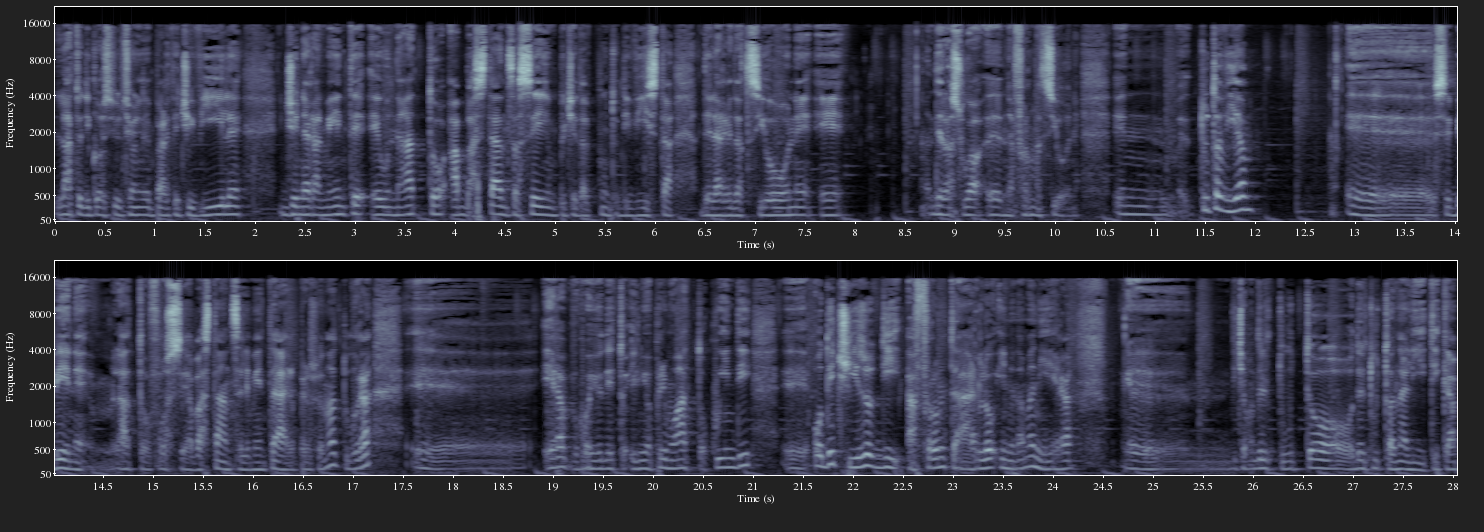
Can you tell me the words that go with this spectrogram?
l'atto di costituzione del parte civile generalmente è un atto abbastanza semplice dal punto di vista della redazione e della sua eh, formazione. E, ehm, tuttavia, eh, sebbene l'atto fosse abbastanza elementare per sua natura, eh, era, come ho detto, il mio primo atto, quindi eh, ho deciso di affrontarlo in una maniera eh, diciamo del tutto, del tutto analitica,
